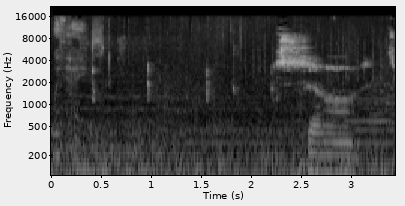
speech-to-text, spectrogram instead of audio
with haste. Ist ja das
